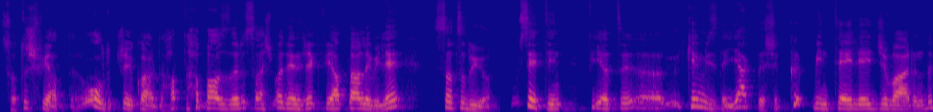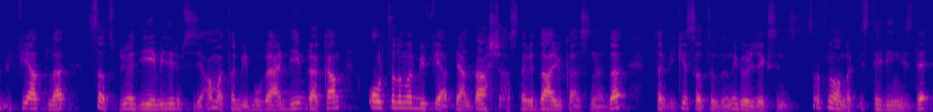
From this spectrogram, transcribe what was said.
satış fiyatları oldukça yukarıda. Hatta bazıları saçma denecek fiyatlarla bile satılıyor. Bu setin fiyatı e, ülkemizde yaklaşık 40 bin TL civarında bir fiyatla satılıyor diyebilirim size. Ama tabii bu verdiğim rakam ortalama bir fiyat. Yani daha aşağısına ve daha yukarısına da tabii ki satıldığını göreceksiniz. Satın almak istediğinizde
